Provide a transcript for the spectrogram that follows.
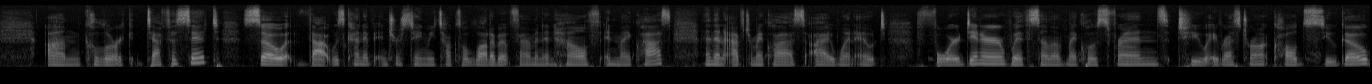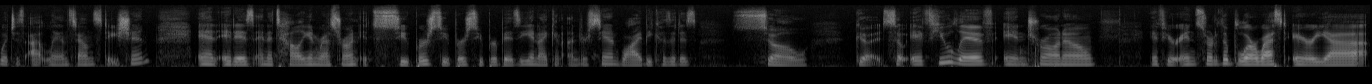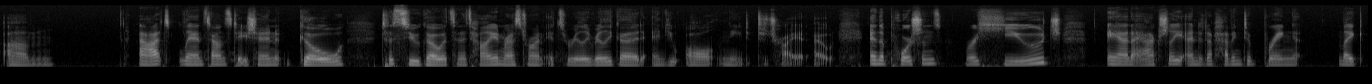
um, caloric deficit. So that was kind of interesting. We talked a lot about feminine health in my class. And then after my class, I went out for dinner with some of my close friends to a restaurant called Sugo, which is at Lansdowne Station. And it is an Italian restaurant. It's super, super, super busy. And I can understand why because it is so good. So if you live in Toronto, if you're in sort of the Bloor West area, um, at Lansdowne Station, go to Sugo. It's an Italian restaurant. It's really, really good, and you all need to try it out. And the portions were huge, and I actually ended up having to bring like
